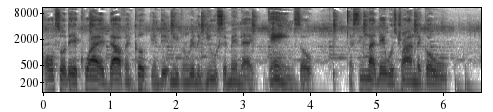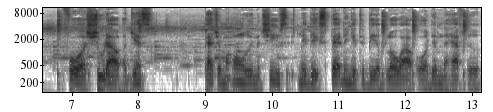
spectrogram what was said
Also, they acquired Dalvin Cook and didn't even really use him in that game, so it seemed like they was trying to go for a shootout against Patrick Mahomes and the Chiefs, maybe expecting it to be a blowout or them to have to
